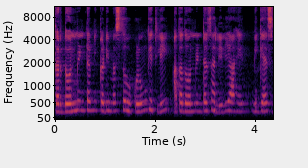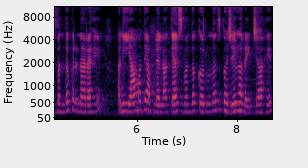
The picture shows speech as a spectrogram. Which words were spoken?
तर दोन मिनटं मी कढी मस्त उकळून घेतली. आता दोन मिनटं झालेली आहेत. मी गॅस बंद करणार आहे आणि यामध्ये आपल्याला गॅस बंद करूनच भजे घालायचे आहेत.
